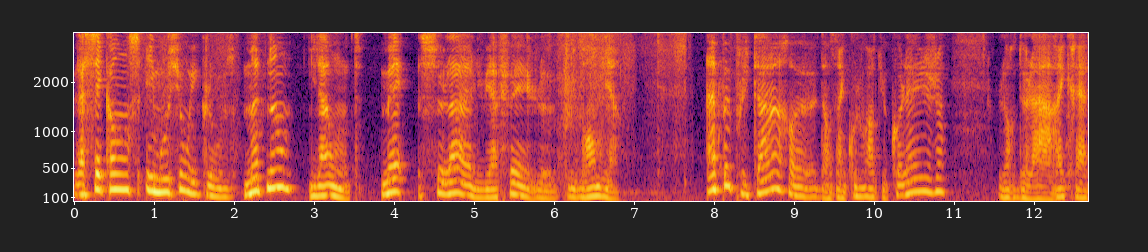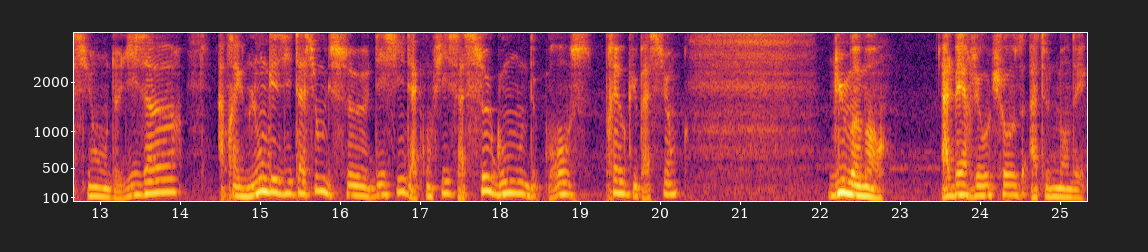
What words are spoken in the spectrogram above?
La séquence émotion est close. Maintenant, il a honte, mais cela lui a fait le plus grand bien. Un peu plus tard, euh, dans un couloir du collège, lors de la récréation de 10 heures, après une longue hésitation, il se décide à confier sa seconde grosse préoccupation du moment. Albert, j'ai autre chose à te demander.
